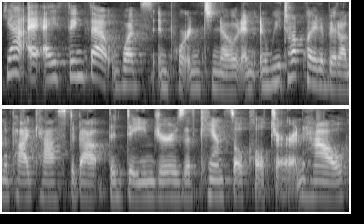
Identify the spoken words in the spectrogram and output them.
Yeah, I, I think that what's important to note, and, and we talk quite a bit on the podcast about the dangers of cancel culture and how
